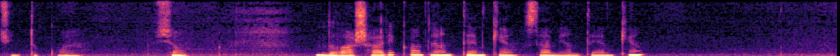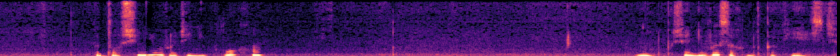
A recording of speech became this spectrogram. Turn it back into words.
Что-нибудь такое. Все. Два шарика для антенки. Сами антенки по толщине вроде неплохо. Пусть они высохнут как есть.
